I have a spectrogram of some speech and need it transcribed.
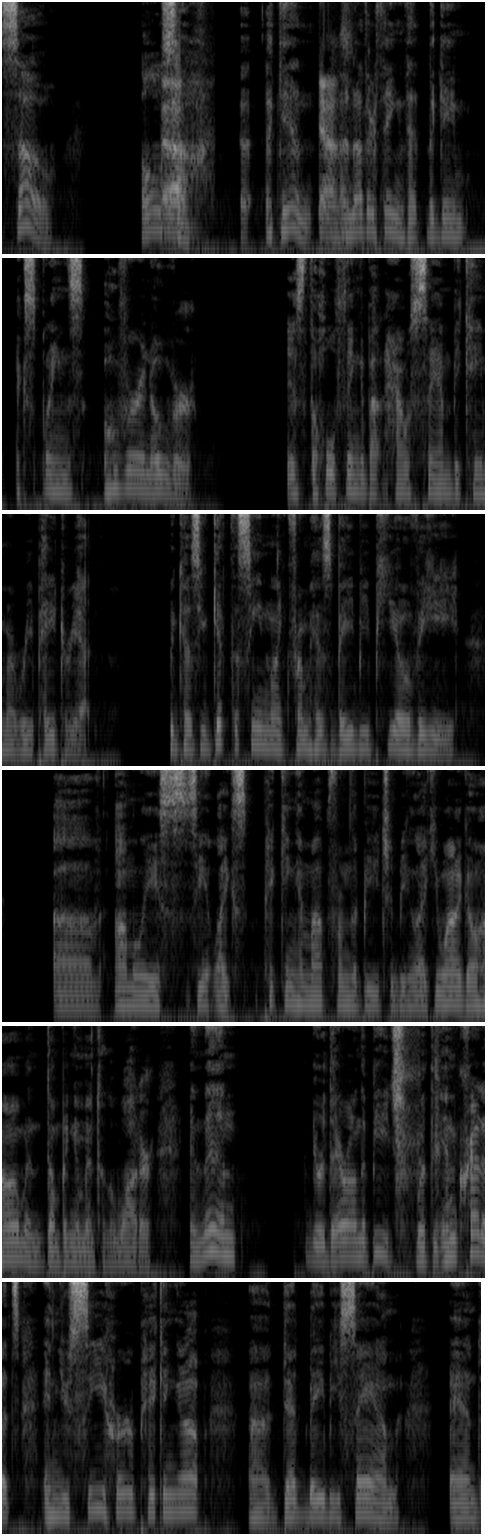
So, also, Ugh. uh, again, Yes. another thing that the game explains over and over is the whole thing about how Sam became a repatriate. Because you get the scene like from his baby POV of Amelie see, like picking him up from the beach and being like, "You want to go home?" and dumping him into the water, and then you're there on the beach with the end credits, and you see her picking up uh, dead baby Sam and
